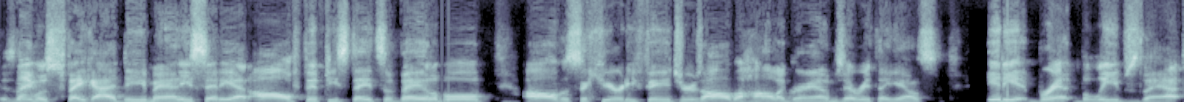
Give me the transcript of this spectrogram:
His name was Fake ID Man. He said he had all 50 states available, all the security features, all the holograms, everything else idiot Brett believes that.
